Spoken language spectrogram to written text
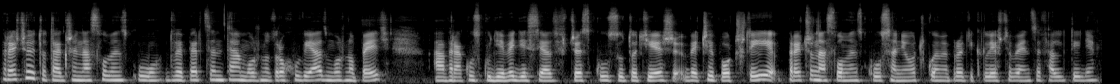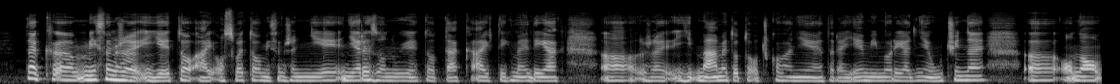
Prečo je to tak, že na Slovensku 2% možno trochu viac, možno 5 a v Rakúsku 90, v Česku sú to tiež väčšie počty. Prečo na Slovensku sa neočkujeme proti kliešťovej encefalitíde? Tak e, myslím, že je to aj osvetou, myslím, že nie, nerezonuje to tak aj v tých médiách, e, že máme toto očkovanie, teda je mimoriadne účinné. E, ono,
